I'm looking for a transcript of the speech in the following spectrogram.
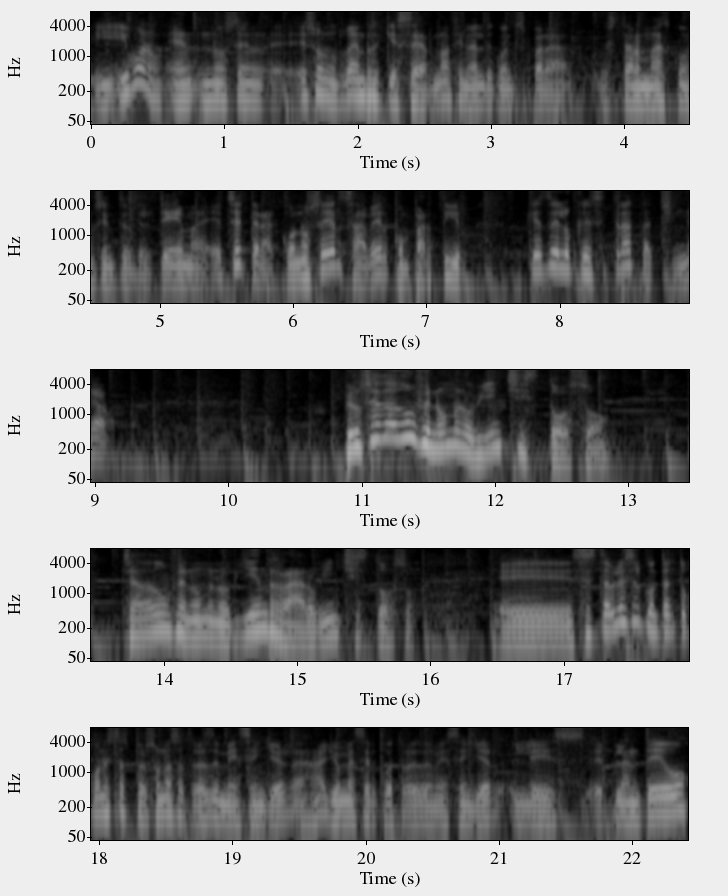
Y, bueno, eso nos va a enriquecer, ¿no? A final de cuentas, para estar más conscientes del tema, etcétera. Conocer, saber, compartir. ¿Qué es de lo que se trata? Chingado. Pero se ha dado un fenómeno bien chistoso se ha dado un fenómeno bien raro, bien chistoso. Eh, se establece el contacto con estas personas a través de Messenger. Ajá, yo me acerco a través de Messenger. Les eh, planteo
